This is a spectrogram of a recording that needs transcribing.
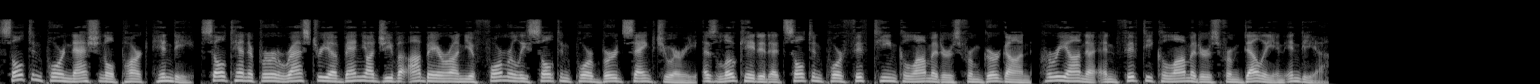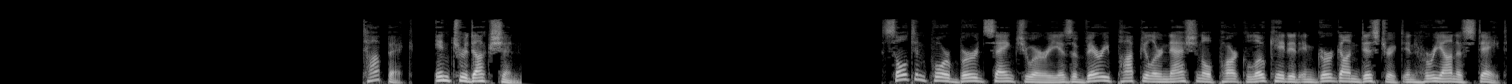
Sultanpur National Park Hindi, Sultanapur Rastriya Vanyajiva Abhayaranya formerly Sultanpur Bird Sanctuary is located at Sultanpur 15 km from Gurgaon, Haryana and 50 km from Delhi in India. Introduction Sultanpur Bird Sanctuary is a very popular national park located in Gurgaon district in Haryana state.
